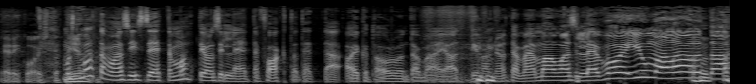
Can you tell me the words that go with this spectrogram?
erikoista. Musta Niin. mahtavaa on siis se, että Matti on silleen, että faktat, että aikataulu on tämä ja tilanne on tämä. Ja mä oon vaan silleen, voi jumalauta,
